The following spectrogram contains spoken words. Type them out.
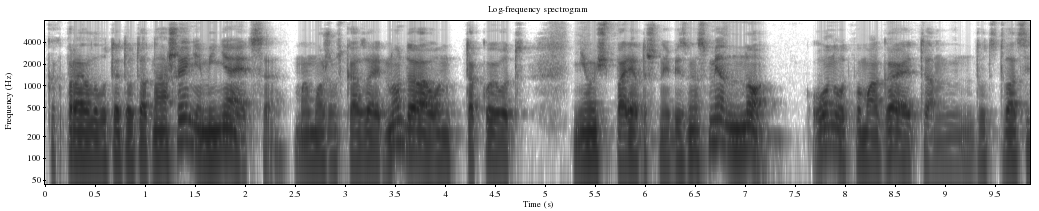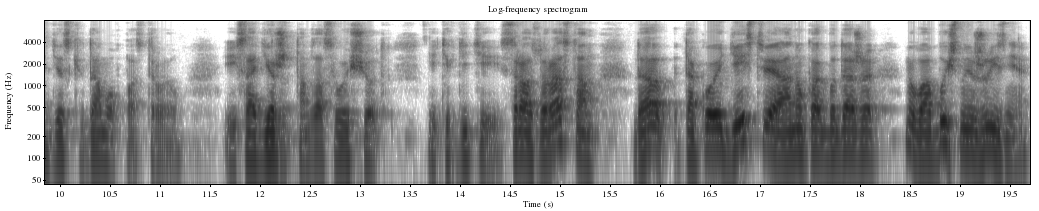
как правило, вот это вот отношение меняется. Мы можем сказать, ну да, он такой вот не очень порядочный бизнесмен, но он вот помогает, там 20 детских домов построил и содержит там за свой счет этих детей. Сразу раз там, да, такое действие, оно как бы даже, ну, в обычной жизни,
